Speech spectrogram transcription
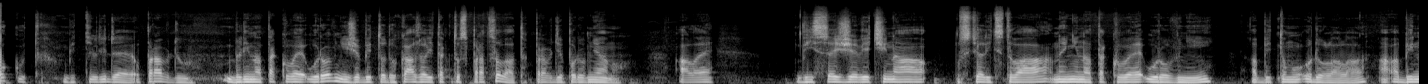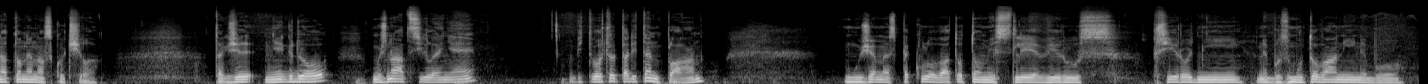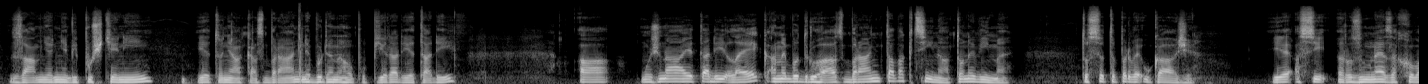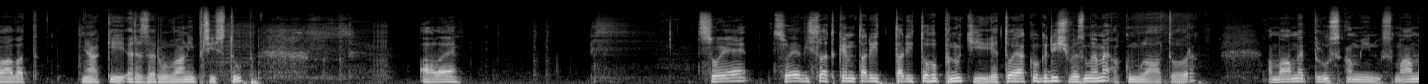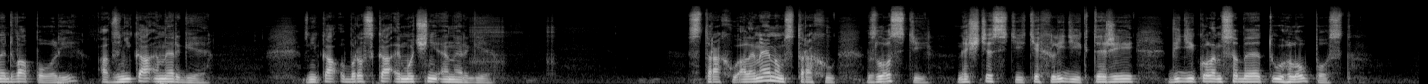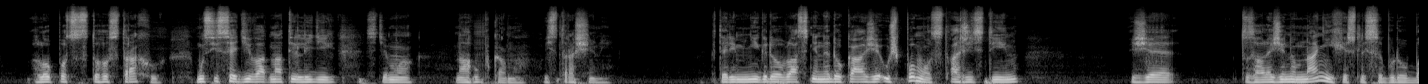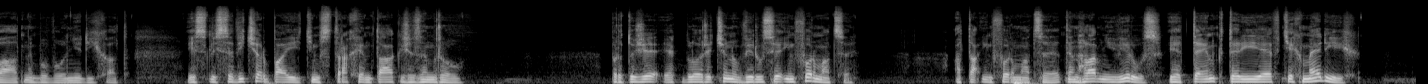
pokud by ti lidé opravdu byli na takové úrovni, že by to dokázali takto zpracovat, tak pravděpodobně ano. Ale ví se, že většina prostě lidstva není na takové úrovni, aby tomu odolala a aby na to nenaskočila. Takže někdo, možná cíleně, vytvořil tady ten plán. Můžeme spekulovat o tom, jestli je virus přírodní, nebo zmutovaný, nebo záměrně vypuštěný, je to nějaká zbraň, nebudeme ho popírat, je tady. A možná je tady lék, anebo druhá zbraň, ta vakcína, to nevíme. To se teprve ukáže. Je asi rozumné zachovávat nějaký rezervovaný přístup, ale co je, co je výsledkem tady, tady toho pnutí? Je to jako když vezmeme akumulátor a máme plus a minus. Máme dva póly a vzniká energie. Vzniká obrovská emoční energie. Strachu, ale nejenom strachu, zlosti, neštěstí těch lidí, kteří vidí kolem sebe tu hloupost. Hloupost z toho strachu. Musí se dívat na ty lidi s těma náhubkama, vystrašený, kterým nikdo vlastně nedokáže už pomoct a říct jim, že to záleží jenom na nich, jestli se budou bát nebo volně dýchat jestli se vyčerpají tím strachem tak, že zemřou. Protože, jak bylo řečeno, virus je informace. A ta informace, ten hlavní virus, je ten, který je v těch médiích.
